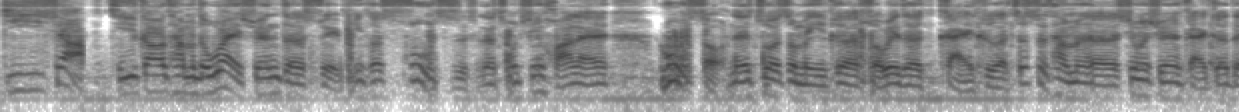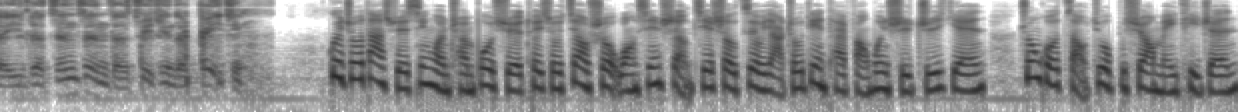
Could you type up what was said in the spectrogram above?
低下，提高他们的外宣的水平和素质。那从清华来入手来做这么一个所谓的改革，这是他们新闻学院改革的一个真正的最近的背景。贵州大学新闻传播学退休教授王先生接受自由亚洲电台访问时直言：“中国早就不需要媒体人，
